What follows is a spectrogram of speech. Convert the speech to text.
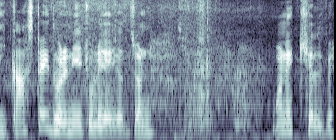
এই গাছটাই ধরে নিয়ে চলে যাই ওর জন্য। অনেক খেলবে।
